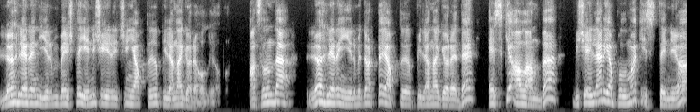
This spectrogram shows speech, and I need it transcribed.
Löhler'in 25'te Yenişehir için yaptığı plana göre oluyor bu. Aslında Löhler'in 24'te yaptığı plana göre de eski alanda bir şeyler yapılmak isteniyor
